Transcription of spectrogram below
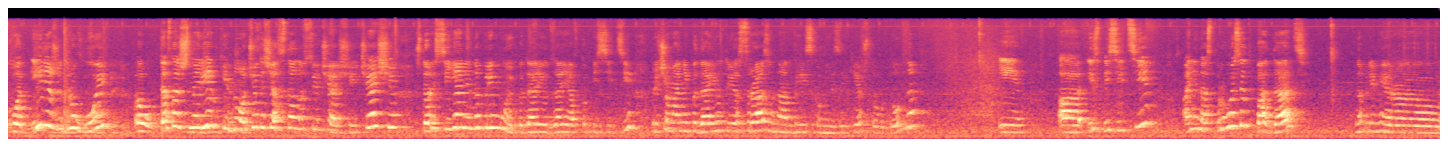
Вот. Или же другой, достаточно редкий, но что-то сейчас стало все чаще и чаще, что россияне напрямую подают заявку PCT, причем они подают ее сразу на английском языке, что удобно. И а, из PCT они нас просят подать например, э,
